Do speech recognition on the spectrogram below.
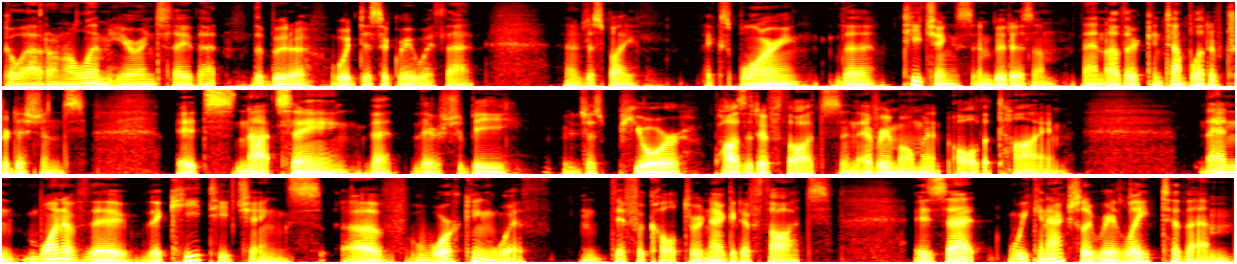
go out on a limb here and say that the Buddha would disagree with that uh, just by exploring the teachings in Buddhism and other contemplative traditions. It's not saying that there should be just pure positive thoughts in every moment all the time. And one of the, the key teachings of working with difficult or negative thoughts is that we can actually relate to them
